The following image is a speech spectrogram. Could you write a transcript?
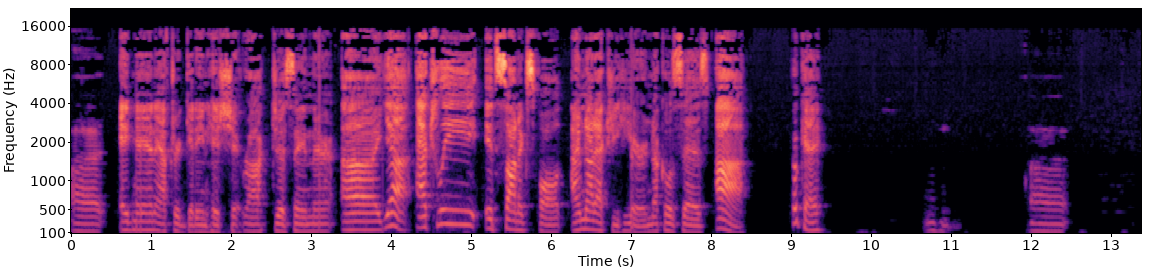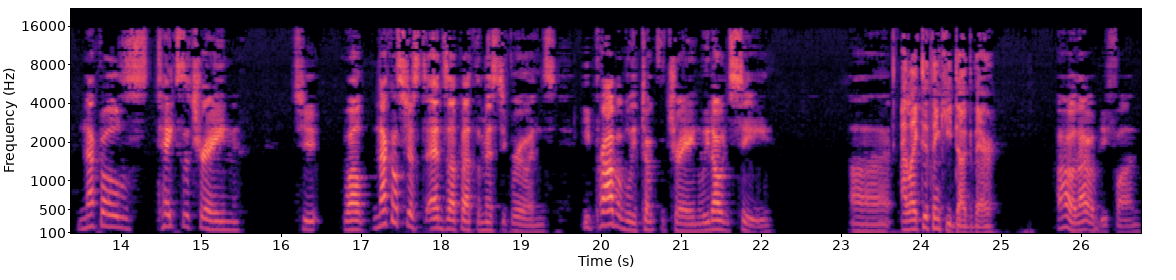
Uh, Eggman after getting his shit rocked, just saying there. Uh, yeah, actually, it's Sonic's fault. I'm not actually here. Knuckles says, ah, okay. Mhm. uh, Knuckles takes the train to, well, Knuckles just ends up at the Mystic Ruins. He probably took the train, we don't see. Uh, I like to think he dug there. oh, that would be fun.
